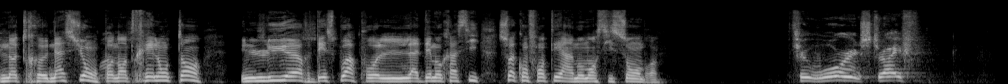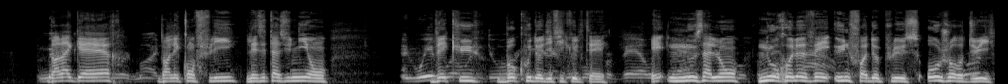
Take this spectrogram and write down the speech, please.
notre nation, pendant très longtemps, une lueur d'espoir pour la démocratie, soit confrontée à un moment si sombre. Dans la guerre, dans les conflits, les États-Unis ont vécu beaucoup de difficultés. Et nous allons nous relever une fois de plus aujourd'hui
